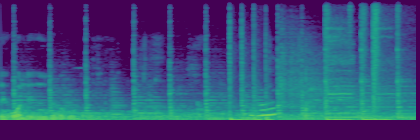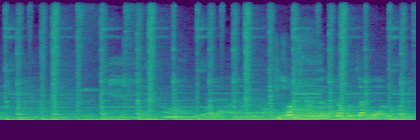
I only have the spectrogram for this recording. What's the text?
ഒല്ലി ഒല്ലി ഇതിന് കൂടുതൽ Xong mình cầm một giáp mẹ rồi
